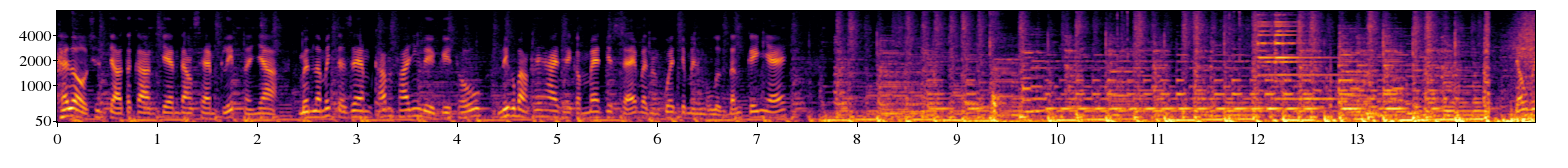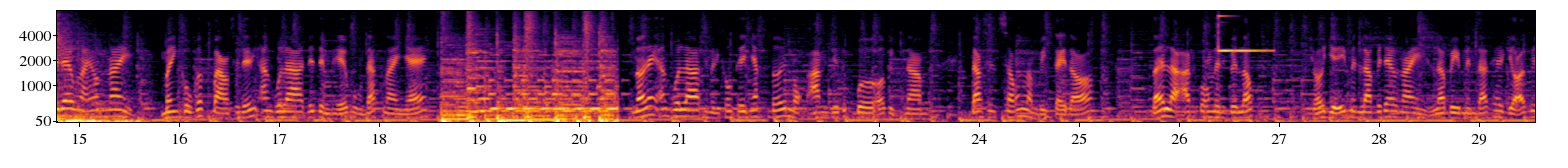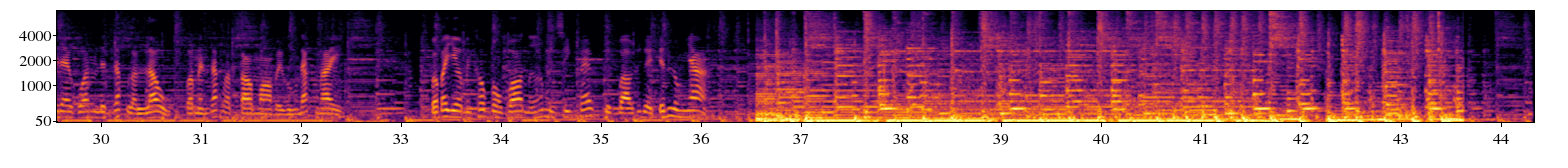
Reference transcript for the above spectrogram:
Hello, xin chào tất cả anh chị em đang xem clip này nha. Mình là Mr. Gem khám phá những điều kỳ thú. Nếu các bạn thấy hay thì comment, chia sẻ và đừng quên cho mình một lượt đăng ký nhé. Trong video ngày hôm nay, mình cùng các bạn sẽ đến Angola để tìm hiểu vùng đất này nhé. Nói đến Angola thì mình không thể nhắc tới một anh youtuber ở Việt Nam đang sinh sống làm việc tại đó. Đấy là anh Quang Linh Vlog. Sở dĩ mình làm video này là vì mình đã theo dõi video của anh Linh rất là lâu và mình rất là tò mò về vùng đất này. Và bây giờ mình không vòng vo nữa, mình xin phép được vào chủ đề chính luôn nha.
